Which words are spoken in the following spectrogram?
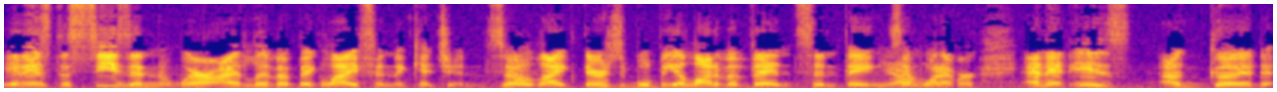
it is the season where I live a big life in the kitchen. So, Yeah. like, there's will be a lot of events and things and whatever. And it is a good,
